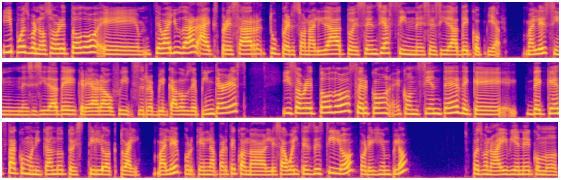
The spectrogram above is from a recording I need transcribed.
Y pues bueno, sobre todo eh, te va a ayudar a expresar tu personalidad, tu esencia sin necesidad de copiar, ¿vale? Sin necesidad de crear outfits replicados de Pinterest. Y sobre todo ser eh, consciente de que de qué está comunicando tu estilo actual, ¿vale? Porque en la parte cuando les hago el test de estilo, por ejemplo, pues bueno, ahí viene como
